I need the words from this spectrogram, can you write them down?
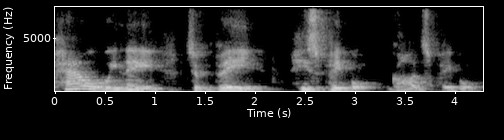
power we need to be His people, God's people,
